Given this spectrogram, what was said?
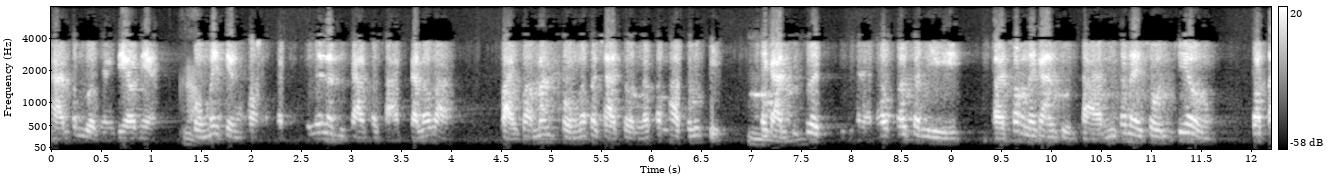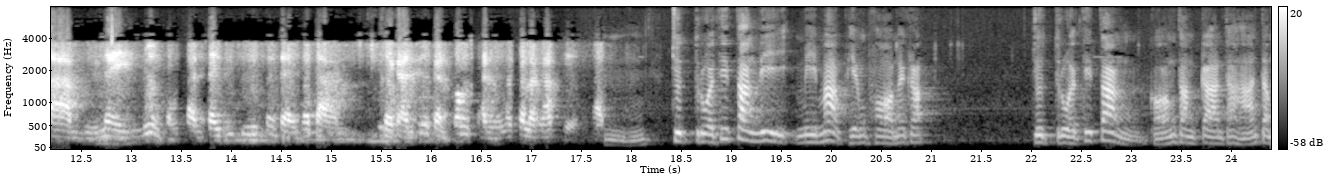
ฐานตำรวจอย่างเดียวเนี่ยครับคงไม่เพียงพอครับเพราะฉะนั้นเรามีการประสานกันระหว่างฝ่ายความมั่นคงและประชาชนและก็ภาคธุรกิจอืมในการที่ช่วยดูแลแล้วก็จะมีเอ่อช่องในการสื่อสารทั้งในโซเชียล ก็ตามหรือในเรื่องของการใช้วิธีตั้งแต่ก็ตามในการช่วยกันป้องกันและก็ระงับเหตุครับจุดตรวจที่ตั้งนี่มีมากเพียงพอไหมครับ จุดตรวจที่ตั้งของทางการทหารตำ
